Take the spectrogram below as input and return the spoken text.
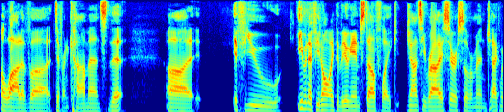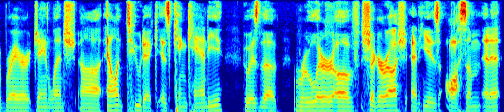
a lot of uh, different comments that uh, if you even if you don't like the video game stuff, like John C. Reilly, Sarah Silverman, Jack McBrayer, Jane Lynch, uh, Alan Tudyk is King Candy, who is the ruler of Sugar Rush, and he is awesome in it.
